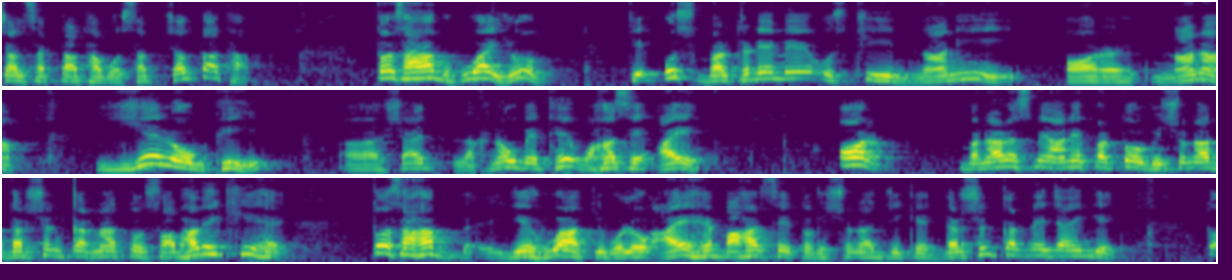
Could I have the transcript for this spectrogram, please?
चल सकता था वो सब चलता था। तो साहब हुआ यूँ कि उस बर्थडे में उसकी नानी और नाना ये लोग भी आ, शायद लखनऊ में थे वहाँ से आए। और बनारस में आने पर तो विश्वनाथ दर्शन करना तो स्वाभाविक ही है तो साहब, ये हुआ कि वो लोग आए हैं बाहर से तो विश्वनाथ जी के दर्शन करने जाएँगे। तो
